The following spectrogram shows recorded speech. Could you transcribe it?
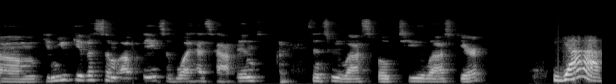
Um, can you give us some updates of what has happened since we last spoke to you last year? Yeah,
